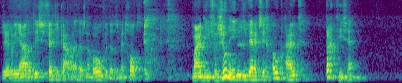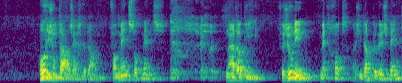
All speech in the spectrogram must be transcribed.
zeggen we ja, dat is verticaal, hè? dat is naar boven, dat is met God. Maar die verzoening, die werkt zich ook uit praktisch. Hè? Horizontaal zeggen we dan, van mens tot mens. Nadat die verzoening met God, als je dat bewust bent,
